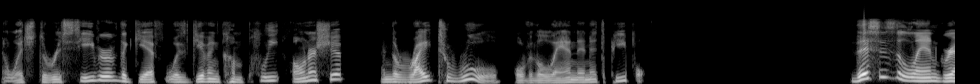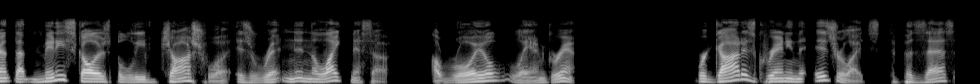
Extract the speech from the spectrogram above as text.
in which the receiver of the gift was given complete ownership and the right to rule over the land and its people. This is the land grant that many scholars believe Joshua is written in the likeness of a royal land grant where God is granting the Israelites to possess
